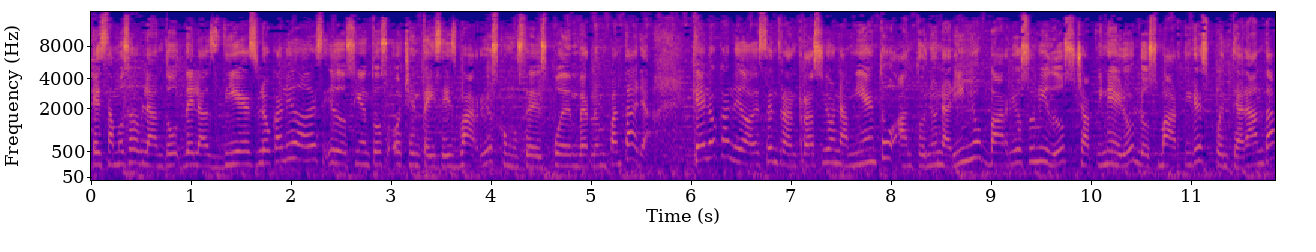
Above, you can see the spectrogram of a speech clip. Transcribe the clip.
estamos hablando de las 10 localidades y 286 barrios, como ustedes pueden verlo en pantalla. ¿Qué localidades tendrán racionamiento? Antonio Nariño, Barrios Unidos, Chapinero, Los Mártires, Puente Aranda,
